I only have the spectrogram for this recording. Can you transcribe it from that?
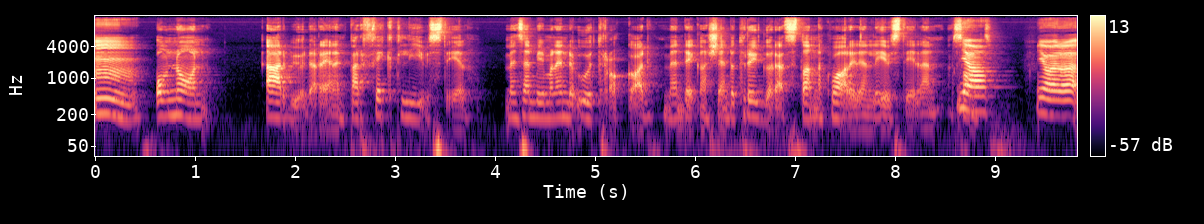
Mm. Om någon erbjuder en en perfekt livsstil men sen blir man ändå uttråkad men det är kanske ändå tryggare att stanna kvar i den livsstilen. Sånt. Ja. ja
